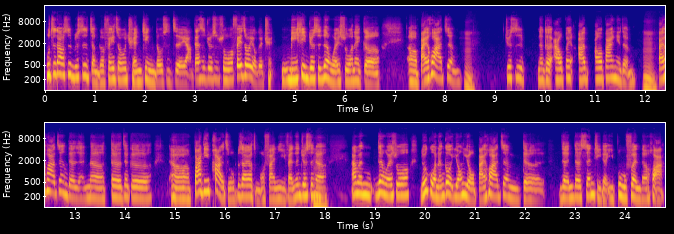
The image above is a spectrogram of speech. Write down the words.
不知道是不是整个非洲全境都是这样，但是就是说，非洲有个全迷信，就是认为说那个呃白化症，嗯。就是那个 alban al albinism 嗯。白化症的人呢的这个呃 body parts，我不知道要怎么翻译，反正就是呢，嗯他们认为说，如果能够拥有白化症的人的身体的一部分的话，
